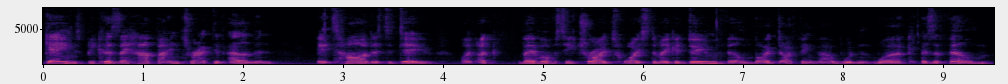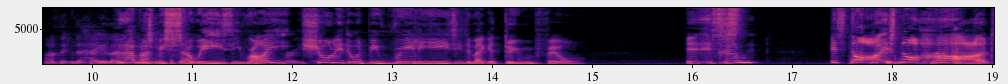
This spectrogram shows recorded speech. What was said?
games because they have that interactive element, it's harder to do. Like I, they've obviously tried twice to make a Doom film, but I, I think that wouldn't work as a film. I think the Halo. But that must be so easy, right? Surely it would be really easy to make a Doom film. It, it's just. How? It's not. It's not hard.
